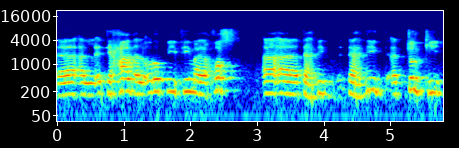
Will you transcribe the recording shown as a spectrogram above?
الاتحاد الأوروبي فيما يخص تهديد تهديد التركي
